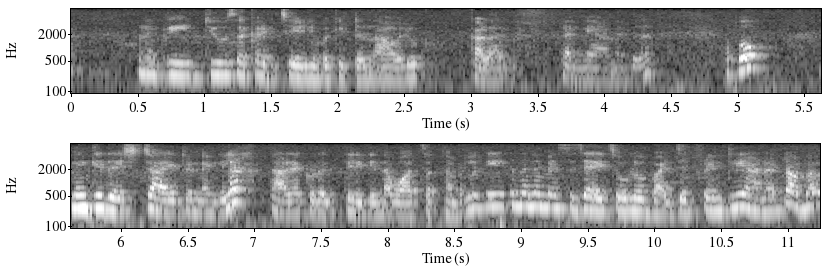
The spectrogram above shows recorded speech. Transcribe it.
ഗ്രേപ്പ് ജ്യൂസ് ഒക്കെ അടിച്ച് കഴിയുമ്പോൾ കിട്ടുന്ന ആ ഒരു കളർ തന്നെയാണിത്. അപ്പോൾ നിങ്ങൾക്ക് ഇത് ഇഷ്ടമായിട്ടുണ്ടെങ്കിൽ താഴെ കൊടുത്തിരിക്കുന്ന വാട്സപ്പ് നമ്പറിൽ കേൾക്കുന്നതിന് മെസ്സേജ് അയച്ചോളൂ. ബഡ്ജറ്റ് ഫ്രണ്ട്ലി ആണ് കേട്ടോ. ബൈ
